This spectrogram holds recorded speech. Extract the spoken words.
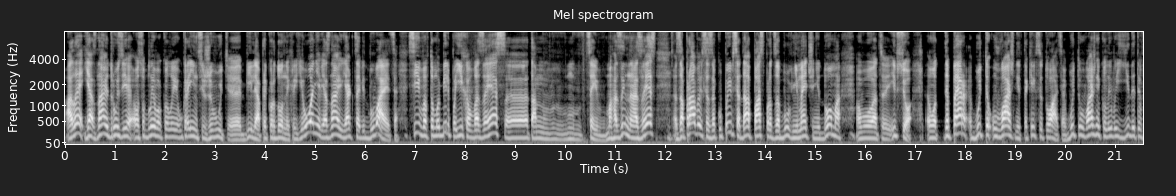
Але я знаю, друзі, особливо коли українці живуть е, біля прикордонних регіонів. Я знаю, як це відбувається. Сів в автомобіль, поїхав в АЗС, е, там в- цей в магазин на АЗС, заправився, закупився. Да, паспорт забув в Німеччині вдома. От і все. От тепер будьте уважні в таких ситуаціях. Будьте уважні, коли ви їдете в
